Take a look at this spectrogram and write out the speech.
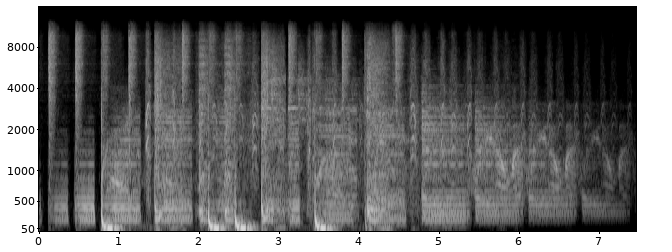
Thank you.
